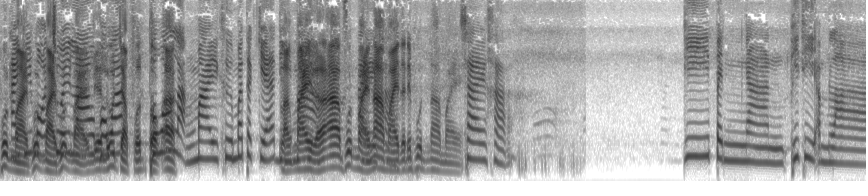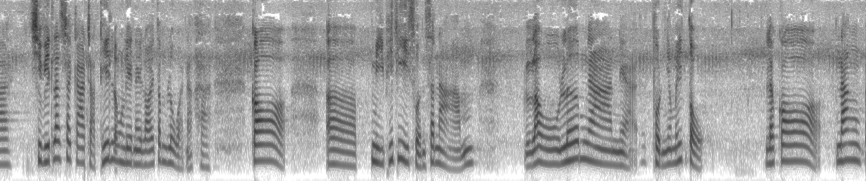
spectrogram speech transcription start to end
พูดใหม่ให้พี่พูดใหม่ดช่พูวดยใหม่ล่เรียนรู้พะว่จากฝนเพตกราะว่าอะหลังไมค์คือเมื่อตะเกียดีหลังไม่ากเหรออะพูดใหม่ใช่หน้าค่ะไม่แต่ได้พูดหน้าไม่ใช่ค่ะที่เป็นงานพิธีอำลา ชีวิตราชการจัดที่โรงเรียนในร้อยตำรวจนะคะ ก็มีพิธีสวนสนาม เราเริ่มงานเนี่ยฝนยังไม่ตก แล้วก็นั่งไป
